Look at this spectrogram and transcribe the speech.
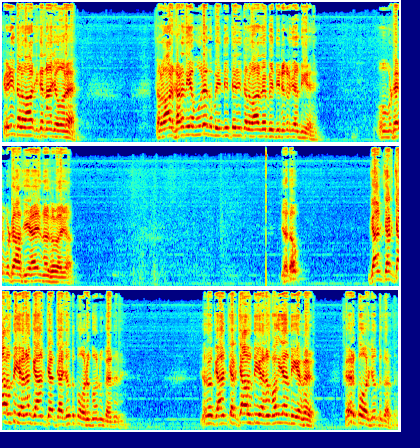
ਕਿਹੜੀ ਤਲਵਾਰ 'ਚ ਕਿੰਨਾ ਜ਼ੋਰ ਹੈ? ਤਲਵਾਰ ਖੜਦੀ ਹੈ ਮੂਰੇ ਕੋ ਬਿੰਦੀ ਤੇਰੀ ਤਲਵਾਰ ਦੇ ਬਿੰਦੀ ਨਿਕਲ ਜਾਂਦੀ ਹੈ ਉਹ ਮੁਠੇ ਮੁਠਾ ਸੀ, ਰਹਿ ਜਾਂਦਾ ਥੋੜਾ ਜਿਹਾ। ਜਦੋਂ ਗਿਆਨ ਚਰਚਾ ਹੁੰਦੀ ਹੈ ਨਾ, ਗਿਆਨ ਚਰਚਾ ਜੁੱਧ ਘੋਰ ਨੂੰ ਕਹਿੰਦੇ ਨੇ। ਜਦੋਂ ਗਿਆਨ ਚਰਚਾ ਹੁੰਦੀ ਹੈ ਨਾ, ਵਗ ਜਾਂਦੀ ਹੈ ਫਿਰ ਫਿਰ ਘੋਰ ਯੁੱਧ ਕਰਦਾ।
